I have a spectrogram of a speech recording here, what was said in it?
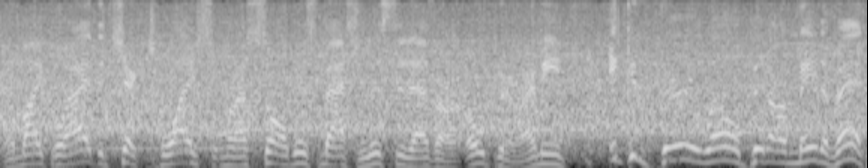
And Michael, I had to check twice when I saw this match listed as our opener. I mean, it could very well have been our main event.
